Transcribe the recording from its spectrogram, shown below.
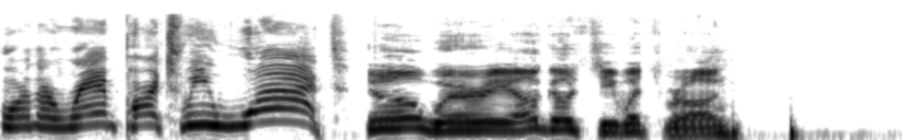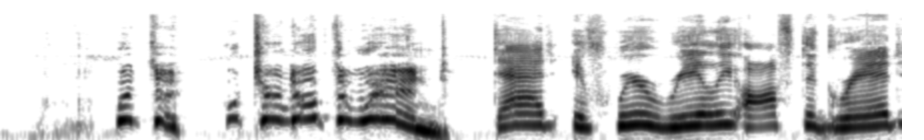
Or the ramparts we what? Don't worry, I'll go see what's wrong. What the? Who turned off the wind? Dad, if we're really off the grid,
